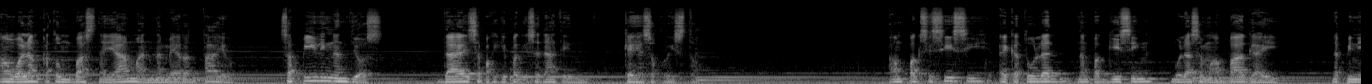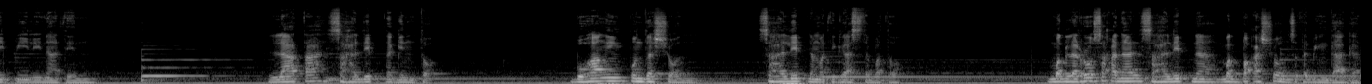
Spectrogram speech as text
Ang walang katumbas na yaman na meron tayo sa piling ng Diyos dahil sa pakikipag-isa natin kay Heso Kristo. Ang pagsisisi ay katulad ng paggising mula sa mga bagay na pinipili natin. Lata sa halip na ginto. Buhanging pundasyon sa halip na matigas na bato. Maglaro sa kanal sa halip na magbakasyon sa tabing dagat.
